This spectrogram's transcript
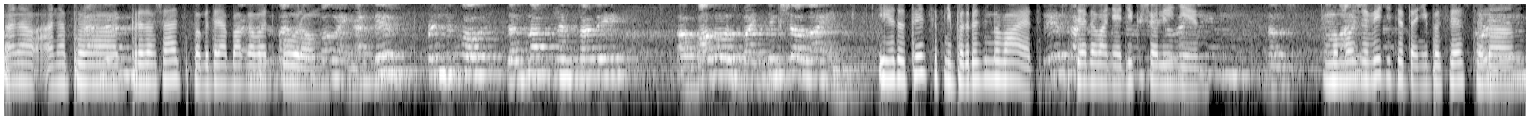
она, она продолжается благодаря Бхагават Гуру. И этот принцип не подразумевает следование дикша линии. Мы можем видеть это непосредственно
